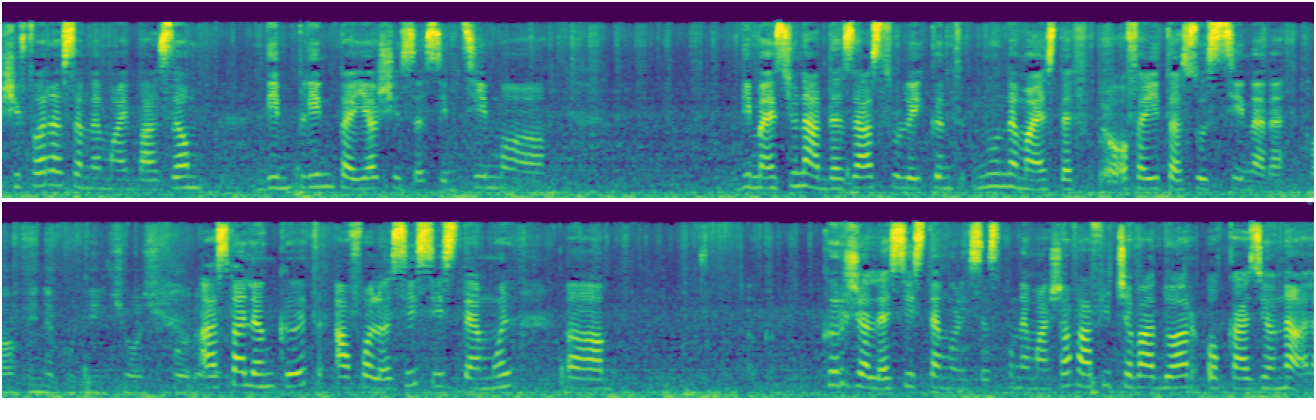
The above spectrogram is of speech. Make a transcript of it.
și fără să ne mai bazăm din plin pe el și să simțim uh, dimensiunea dezastrului când nu ne mai este oferită susținere. Cam fi neputincioși fără... Astfel încât a folosi sistemul, uh, cârjele sistemului, să spunem așa, va fi ceva doar ocazional,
